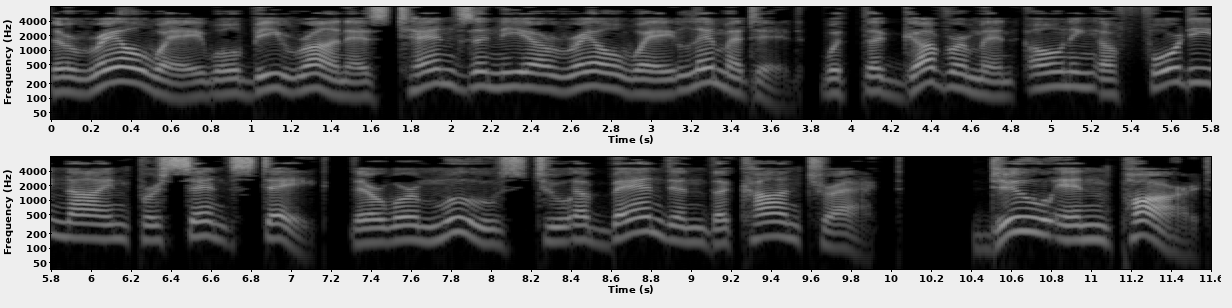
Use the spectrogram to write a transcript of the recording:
The railway will be run as Tanzania Railway Limited, with the government owning a 49% stake. There were moves to abandon the contract due in part,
